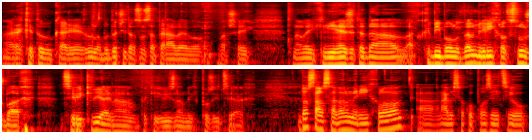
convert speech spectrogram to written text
raketovú kariéru, lebo dočítal som sa práve vo vašej novej knihe, že teda ako keby bol veľmi rýchlo v službách cirkvi aj na takých významných pozíciách. Dostal sa veľmi rýchlo na vysokú pozíciu,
